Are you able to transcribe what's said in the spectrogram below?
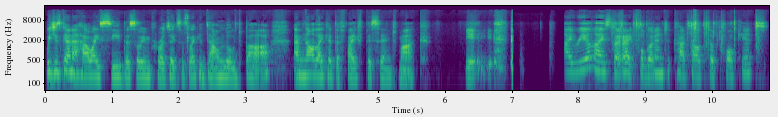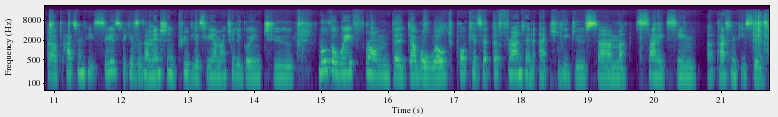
which is kind of how I see the sewing projects, it's like a download bar. I'm now like at the 5% mark. Yeah. I realized that I'd forgotten to cut out the pocket uh, pattern pieces because as I mentioned previously, I'm actually going to move away from the double welt pockets at the front and actually do some side seam uh, pattern pieces.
